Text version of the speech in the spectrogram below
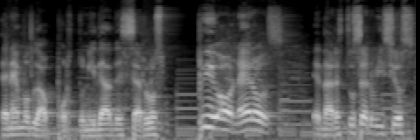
tenemos la oportunidad de ser los pioneros en dar estos servicios.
